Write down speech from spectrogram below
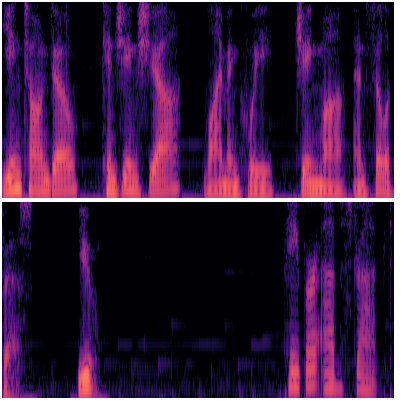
Yingtong Dou, Kenjing Xia, Limeng Cui, Jing Ma, and Philip S. Yu. Paper abstract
